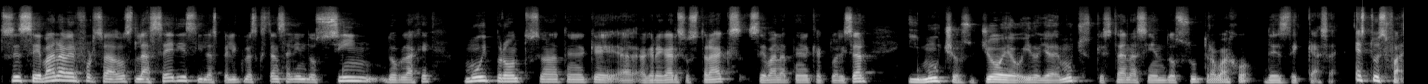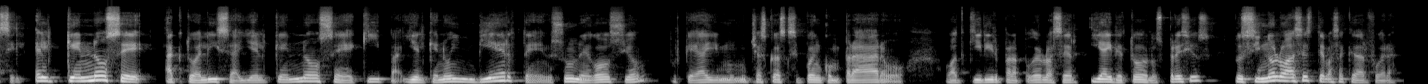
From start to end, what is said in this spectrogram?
Entonces se van a ver forzados las series y las películas que están saliendo sin doblaje, muy pronto se van a tener que agregar esos tracks, se van a tener que actualizar y muchos, yo he oído ya de muchos que están haciendo su trabajo desde casa. Esto es fácil. El que no se actualiza y el que no se equipa y el que no invierte en su negocio, porque hay muchas cosas que se pueden comprar o, adquirir para poderlo hacer y hay de todos los precios, pues si no lo haces te vas a quedar fuera.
